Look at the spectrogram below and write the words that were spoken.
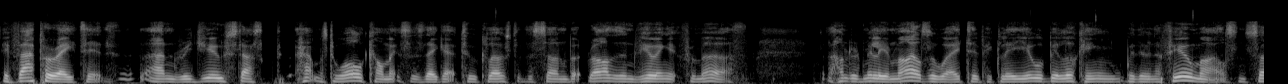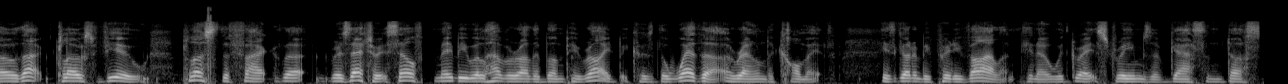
evaporated and reduced, as happens to all comets as they get too close to the sun. But rather than viewing it from Earth, 100 million miles away typically, you will be looking within a few miles. And so that close view, plus the fact that Rosetta itself maybe will have a rather bumpy ride because the weather around the comet is going to be pretty violent, you know, with great streams of gas and dust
